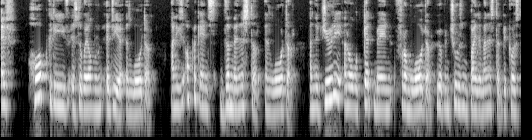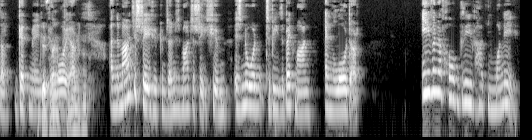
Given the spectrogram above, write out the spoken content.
if Hobgreave is the well-known idiot in Lauder, and he's up against the minister in Lauder, and the jury are all good men from Lauder who have been chosen by the minister because they're good men Good for men. lawyer. Mhm. And the magistrate who comes in, is Magistrate Hume, is known to be the big man in Lauder. Even if Hobgreave had money,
